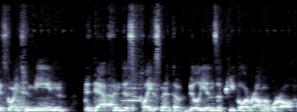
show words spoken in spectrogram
is going to mean the death and displacement of billions of people around the world.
